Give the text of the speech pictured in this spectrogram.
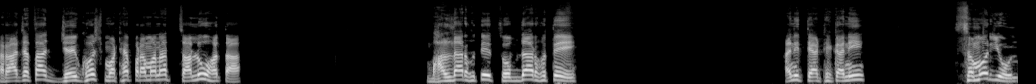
राजाचा जयघोष मोठ्या प्रमाणात चालू होता. भालदार होते चोपदार होते. आणि त्या ठिकाणी समोर येऊन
